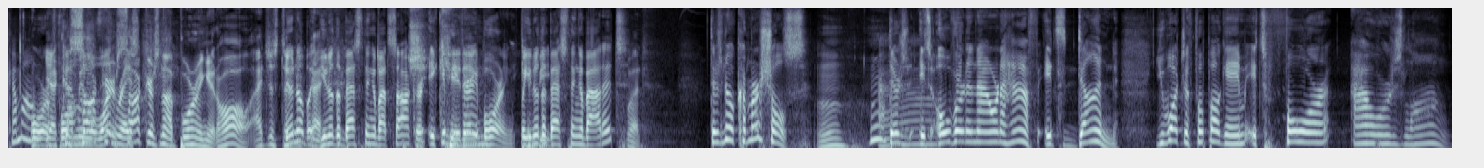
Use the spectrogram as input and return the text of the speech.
come on, or Yeah, because soccer, soccer's not boring at all. I just no, no, but you know the best thing about soccer? It can be very boring. But you Can know the best thing about it? what? There's no commercials. Mm-hmm. There's it's over in an hour and a half. It's done. You watch a football game, it's four hours long.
